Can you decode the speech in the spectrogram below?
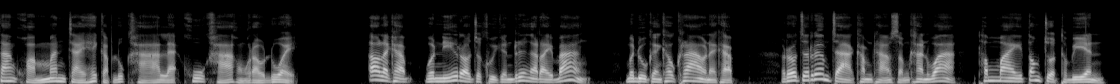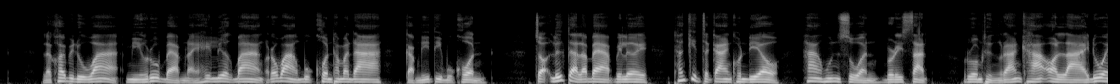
สร้างความมั่นใจให้กับลูกค้าและคู่ค้าของเราด้วย เอาละครับ วันนี้เราจะคุยกันเรื่องอะไรบ้าง มาดูกันคร่าวๆนะครับ เราจะเริ่มจากคำถามสำคัญว่าทำไมต้องจดทะเบียน แล้วค่อยไปดูว่ามีรูปแบบไหนให้เลือกบ้าง ระหว่างบุคคลธรรมดา กับนิติบุคคล เจาะลึกแต่ละแบบไปเลย ทั้งกิจการคนเดียว ห้างหุ้นส่วน บริษัท รวมถึงร้านค้าออนไลน์ด้วย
